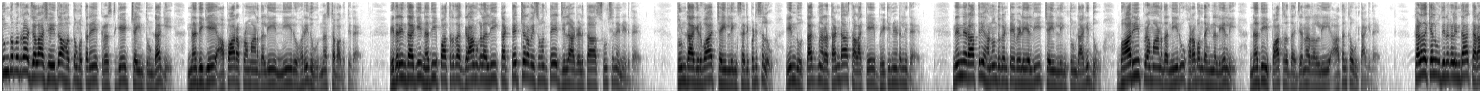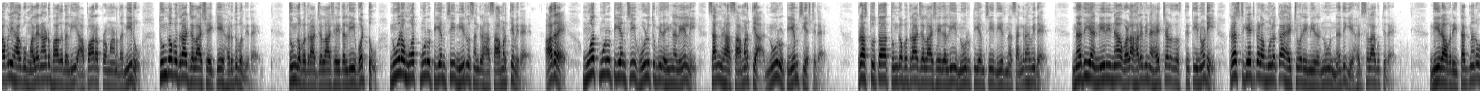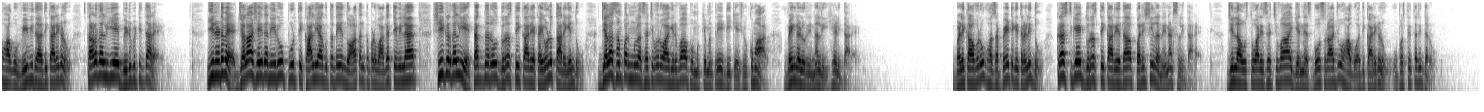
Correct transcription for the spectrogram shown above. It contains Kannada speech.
ತುಂಗಭದ್ರಾ ಜಲಾಶಯದ ಹತ್ತೊಂಬತ್ತನೇ ಕ್ರಸ್ಟ್ ಗೇಟ್ ಚೈನ್ ತುಂಡಾಗಿ ನದಿಗೆ ಅಪಾರ ಪ್ರಮಾಣದಲ್ಲಿ ನೀರು ಹರಿದು ನಷ್ಟವಾಗುತ್ತಿದೆ. ಇದರಿಂದಾಗಿ ನದಿ ಪಾತ್ರದ ಗ್ರಾಮಗಳಲ್ಲಿ ಕಟ್ಟೆಚ್ಚರ ವಹಿಸುವಂತೆ ಜಿಲ್ಲಾಡಳಿತ ಸೂಚನೆ ನೀಡಿದೆ. ತುಂಡಾಗಿರುವ ಚೈನ್ ಲಿಂಕ್ ಸರಿಪಡಿಸಲು ಇಂದು ತಜ್ಞರ ತಂಡ ಸ್ಥಳಕ್ಕೆ ಭೇಟಿ ನೀಡಲಿದೆ. ನಿನ್ನೆ ರಾತ್ರಿ ಹನ್ನೊಂದು ಗಂಟೆ ವೇಳೆಯಲ್ಲಿ ಚೈನ್ ಲಿಂಕ್ ತುಂಡಾಗಿದ್ದು, ಭಾರೀ ಪ್ರಮಾಣದ ನೀರು ಹೊರಬಂದ ಹಿನ್ನೆಲೆಯಲ್ಲಿ ನದಿ ಪಾತ್ರದ ಜನರಲ್ಲಿ ಆತಂಕ ಉಂಟಾಗಿದೆ. ಕಳೆದ ಕೆಲವು ದಿನಗಳಿಂದ ಕರಾವಳಿ ಹಾಗೂ ಮಲೆನಾಡು ಭಾಗದಲ್ಲಿ ಅಪಾರ ಪ್ರಮಾಣದ ನೀರು ತುಂಗಭದ್ರಾ ಜಲಾಶಯಕ್ಕೆ ಹರಿದು ಬಂದಿದೆ. ತುಂಗಭದ್ರಾ ಜಲಾಶಯದಲ್ಲಿ ಒಟ್ಟು ನೂರ ಮೂವತ್ತ್ಮೂರು ಟಿಎಂಸಿ ನೀರು ಸಂಗ್ರಹ ಸಾಮರ್ಥ್ಯವಿದೆ. ಆದರೆ ಮೂವತ್ತ್ಮೂರು ಟಿಎಂಸಿ ಹೂಳು ತುಂಬಿದ ಹಿನ್ನೆಲೆಯಲ್ಲಿ ಸಂಗ್ರಹ ಸಾಮರ್ಥ್ಯ ನೂರು ಟಿಎಂಸಿಯಷ್ಟಿದೆ. ಪ್ರಸ್ತುತ ತುಂಗಭದ್ರಾ ಜಲಾಶಯದಲ್ಲಿ ನೂರು ಟಿಎಂಸಿ ನೀರಿನ ಸಂಗ್ರಹವಿದೆ. ನದಿಯ ನೀರಿನ ಒಳಹರಿವಿನ ಹೆಚ್ಚಳದ ಸ್ಥಿತಿ ನೋಡಿ ಕ್ರಸ್ಟ್ ಗೇಟ್ಗಳ ಮೂಲಕ ಹೆಚ್ಚುವರಿ ನೀರನ್ನು ನದಿಗೆ ಹರಿಸಲಾಗುತ್ತಿದೆ. ನೀರಾವರಿ ತಜ್ಞರು ಹಾಗೂ ವಿವಿಧ ಅಧಿಕಾರಿಗಳು ಸ್ಥಳದಲ್ಲಿಯೇ ಬಿಡುಬಿಟ್ಟಿದ್ದಾರೆ. ಈ ನಡುವೆ ಜಲಾಶಯದ ನೀರು ಪೂರ್ತಿ ಖಾಲಿಯಾಗುತ್ತದೆ ಎಂದು ಆತಂಕ ಪಡುವ ಅಗತ್ಯವಿಲ್ಲ. ಶೀಘ್ರದಲ್ಲಿಯೇ ತಜ್ಞರು ದುರಸ್ತಿ ಕಾರ್ಯ ಕೈಗೊಳ್ಳುತ್ತಾರೆ ಎಂದು ಜಲಸಂಪನ್ಮೂಲ ಸಚಿವರೂ ಆಗಿರುವ ಉಪಮುಖ್ಯಮಂತ್ರಿ ಡಿಕೆ ಶಿವಕುಮಾರ್ ಬೆಂಗಳೂರಿನಲ್ಲಿ ಹೇಳಿದ್ದಾರೆ. ಬಳಿಕ ಅವರು ಹೊಸಪೇಟೆಗೆ ತೆರಳಿದ್ದು ಕ್ರಸ್ಟ್ ಗೇಟ್ ದುರಸ್ತಿ ಕಾರ್ಯದ ಪರಿಶೀಲನೆ ನಡೆಸಲಿದ್ದಾರೆ. ಜಿಲ್ಲಾ ಉಸ್ತುವಾರಿ ಸಚಿವ ಎನ್ಎಸ್ ಬೋಸರಾಜು ಹಾಗೂ ಅಧಿಕಾರಿಗಳು ಉಪಸ್ಥಿತರಿದ್ದರು.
